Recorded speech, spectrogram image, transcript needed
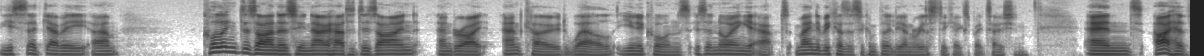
you said, Gabby, um, calling designers who know how to design and write and code well unicorns is annoying yet apt, mainly because it's a completely unrealistic expectation. And I have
